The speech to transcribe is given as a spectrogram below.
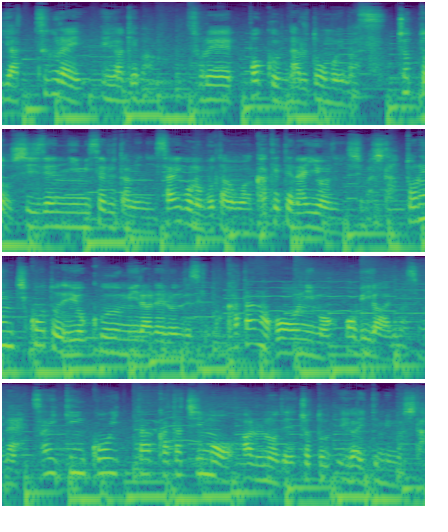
8つぐらい描けばそれっぽくなると思います。ちょっと自然に見せるために最後のボタンはかけてないようにしました。トレンチコートでよく見られるんですけど肩の方にも帯がありますよね。最近こういった形もあるのでちょっと描いてみました。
